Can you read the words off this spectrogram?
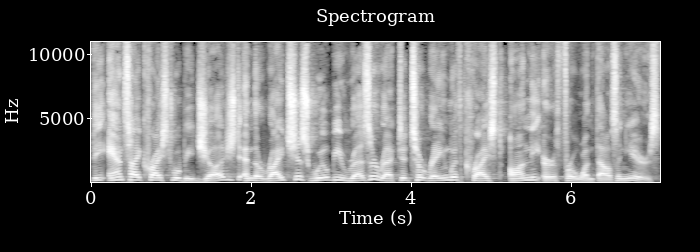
the Antichrist will be judged, and the righteous will be resurrected to reign with Christ on the earth for 1,000 years.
